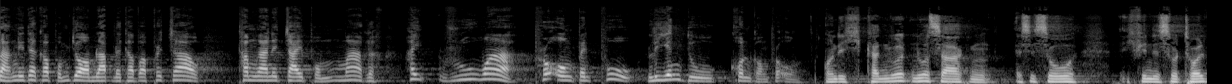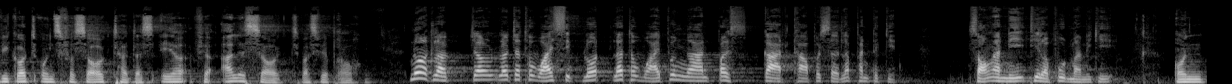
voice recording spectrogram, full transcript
หลังๆนี้นะครับผมยอมรับนะครับว่าพระเจ้าทำงานในใจผมมากเลย ให้รู้ว่าพระองค์เป็นผู้เลี้ยงดูคนของพระองค์ Und ich kann nur, nur sagen, es ist so, ich finde es so toll, wie Gott uns versorgt hat, dass er für alles sorgt, was wir brauchen. นอกจากเราเราจะถวายสิบรถและถวายเพื่องานประกาศข่าวประเสริฐและพันธกิจสองอันนี้ที่เราพูดมาเมื่อกี้ Und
